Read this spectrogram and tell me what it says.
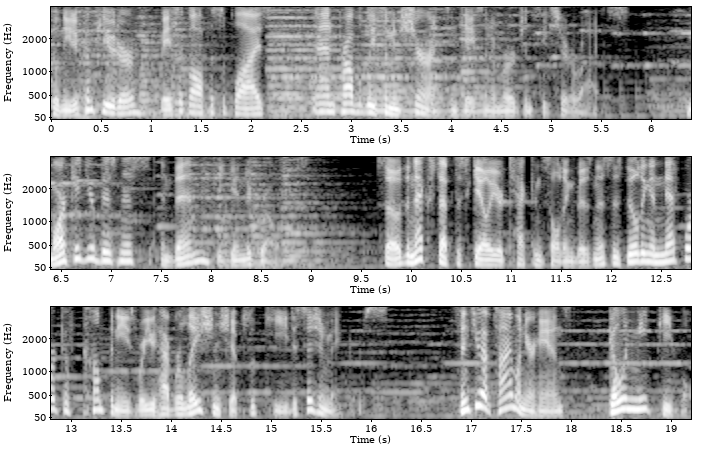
You'll need a computer, basic office supplies, and probably some insurance in case an emergency should arise. Market your business and then begin to grow it. So, the next step to scale your tech consulting business is building a network of companies where you have relationships with key decision makers. Since you have time on your hands, go and meet people,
